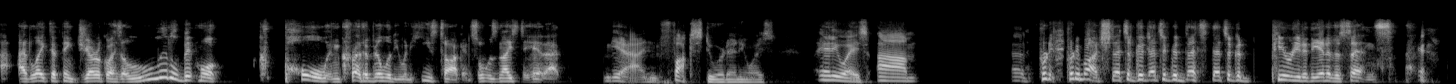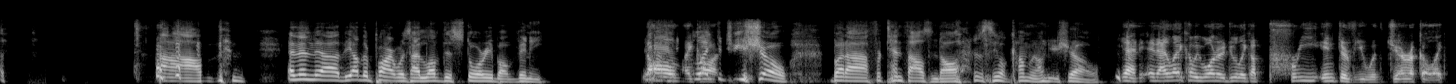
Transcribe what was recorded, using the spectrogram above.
I- I'd like to think Jericho has a little bit more pull and credibility when he's talking. So it was nice to hear that. Yeah, and fuck Stewart, anyways. Anyways, um, Pretty pretty much. That's a good. That's a good. That's that's a good period at the end of the sentence. um, and then uh, the other part was I love this story about Vinnie. Oh my like god. to do your show, but uh, for ten thousand dollars, he'll come on your show. Yeah, and- and I like how we wanted to do like a pre-interview with Jericho. Like,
